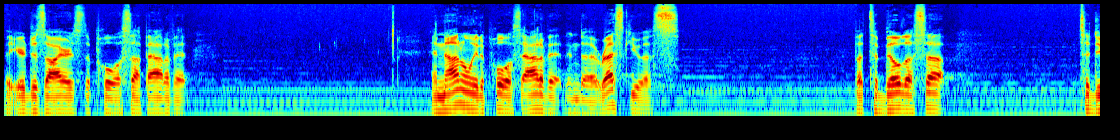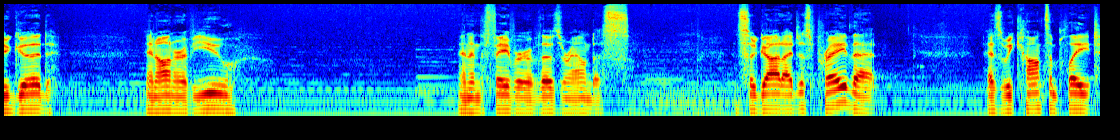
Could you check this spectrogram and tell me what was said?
that your desire is to pull us up out of it. And not only to pull us out of it and to rescue us, but to build us up to do good in honor of you and in the favor of those around us. so, God, I just pray that as we contemplate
